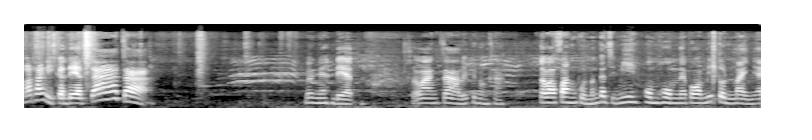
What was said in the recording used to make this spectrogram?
มาทางนี้กับแดดจ้าจ้าเบิ่งเนี่ยแดดสว่างจ้าเลยพี่น้องค่ะ แต่ว่าฟังผลมันก็จะมีโฮมโฮมๆนะเพราะว่ามีต้นใหม่ไง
